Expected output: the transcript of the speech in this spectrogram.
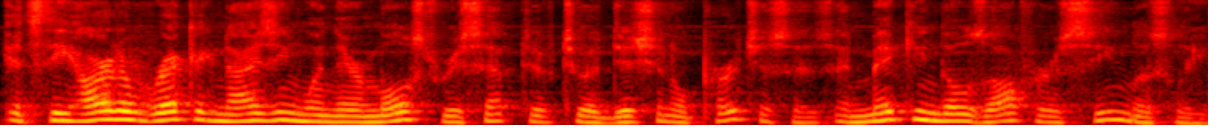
It's the art of recognizing when they're most receptive to additional purchases and making those offers seamlessly,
